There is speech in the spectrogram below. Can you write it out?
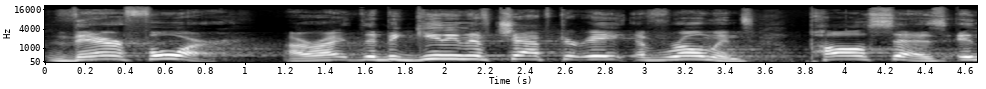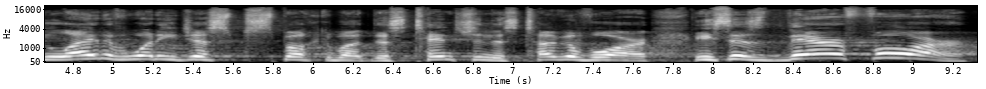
therefore. All right, the beginning of chapter 8 of Romans, Paul says, in light of what he just spoke about, this tension, this tug of war, he says, therefore,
